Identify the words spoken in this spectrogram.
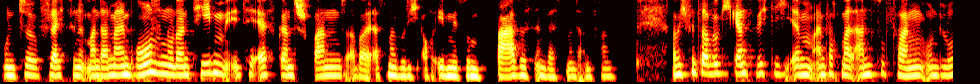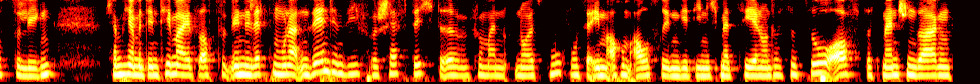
Und äh, vielleicht findet man dann mal einen Branchen- oder einen Themen-ETF ganz spannend. Aber erstmal würde ich auch eben mit so einem Basisinvestment anfangen. Aber ich finde es auch wirklich ganz wichtig, ähm, einfach mal anzufangen und loszulegen. Ich habe mich ja mit dem Thema jetzt auch zu, in den letzten Monaten sehr intensiv beschäftigt äh, für mein neues Buch, wo es ja eben auch um Ausreden geht, die nicht mehr zählen. Und es ist so oft, dass Menschen sagen,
